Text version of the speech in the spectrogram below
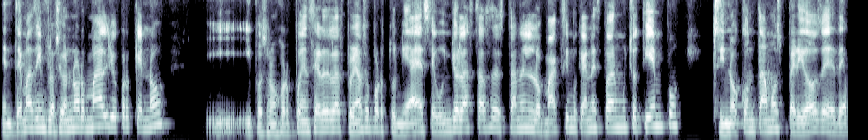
en temas de inflación normal, yo creo que no. Y, pues a lo mejor pueden ser de las primeras oportunidades. Según yo, las tasas están en lo máximo que han estado en mucho tiempo, si no contamos periodos de, de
